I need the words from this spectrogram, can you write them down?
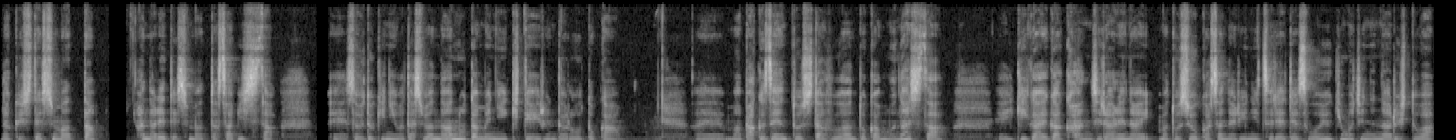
なくしてしまった離れてしまった寂しさ、えー、そういう時に私は何のために生きているんだろうとかえー、まあ、漠然とした不安とか虚しさ、えー、生きがいが感じられない、まあ、年を重ねるにつれてそういう気持ちになる人は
